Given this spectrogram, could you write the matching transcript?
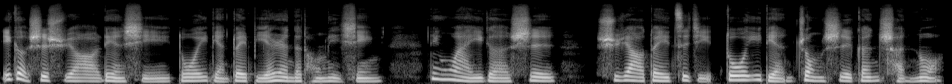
一个是需要练习多一点对别人的同理心，另外一个是需要对自己多一点重视跟承诺。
